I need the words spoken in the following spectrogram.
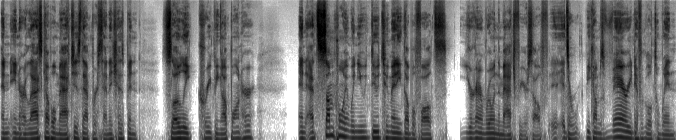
And in her last couple matches, that percentage has been slowly creeping up on her. And at some point, when you do too many double faults, you're going to ruin the match for yourself. It's a becomes very difficult to win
